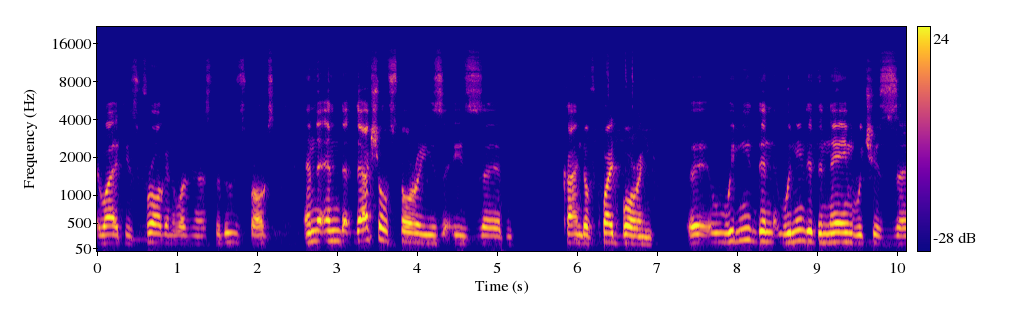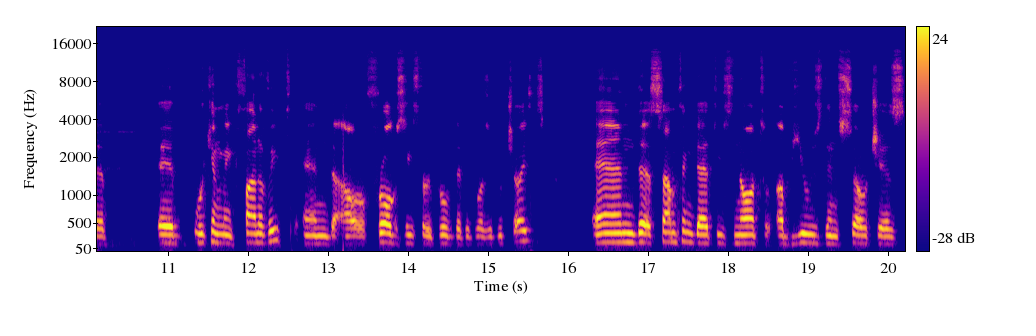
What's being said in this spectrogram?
why it is frog and what it has to do with frogs, and and the actual story is is um, kind of quite boring. Uh, we need the, we needed a name which is uh, uh, we can make fun of it, and our frogs history proved that it was a good choice, and uh, something that is not abused in searches,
